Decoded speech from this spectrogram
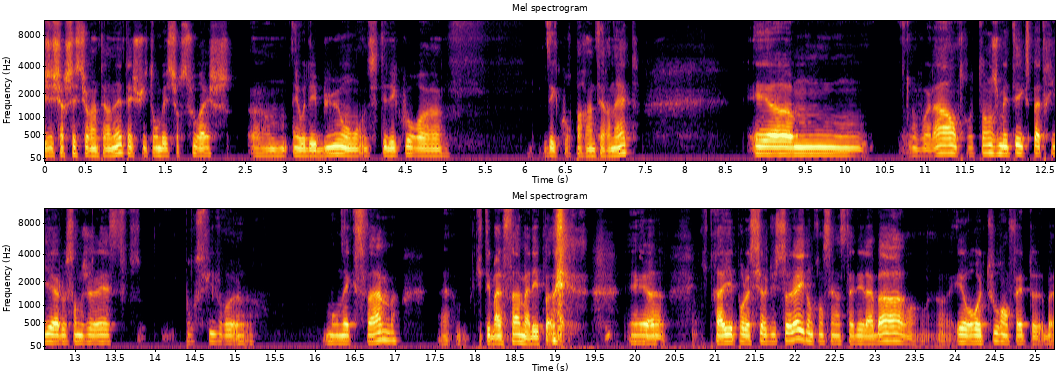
j'ai cherché sur Internet et je suis tombé sur Suresh. Euh, et au début, c'était des cours, euh, des cours par Internet. Et euh, voilà, entre-temps, je m'étais expatrié à Los Angeles poursuivre mon ex-femme, qui était ma femme à l'époque, et qui travaillait pour le Cirque du Soleil. Donc on s'est installé là-bas. Et au retour, en fait, bah,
